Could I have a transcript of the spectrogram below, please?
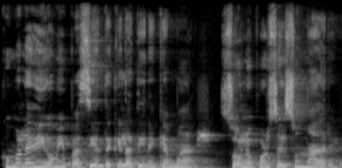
¿Cómo le digo a mi paciente que la tiene que amar solo por ser su madre?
